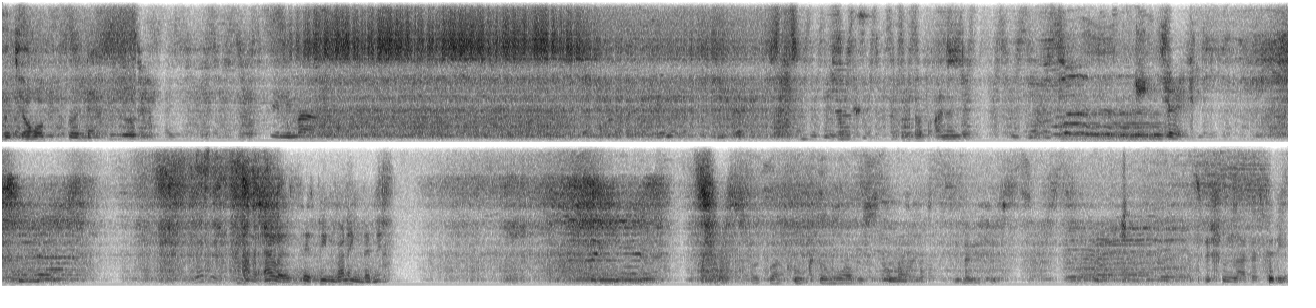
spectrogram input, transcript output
Außen. Europe. Alice has been running the Zwischenlager für die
